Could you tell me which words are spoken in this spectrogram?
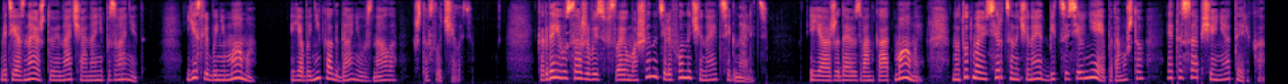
ведь я знаю, что иначе она не позвонит. Если бы не мама, я бы никогда не узнала, что случилось. Когда я усаживаюсь в свою машину, телефон начинает сигналить. Я ожидаю звонка от мамы, но тут мое сердце начинает биться сильнее, потому что это сообщение от Эрика.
